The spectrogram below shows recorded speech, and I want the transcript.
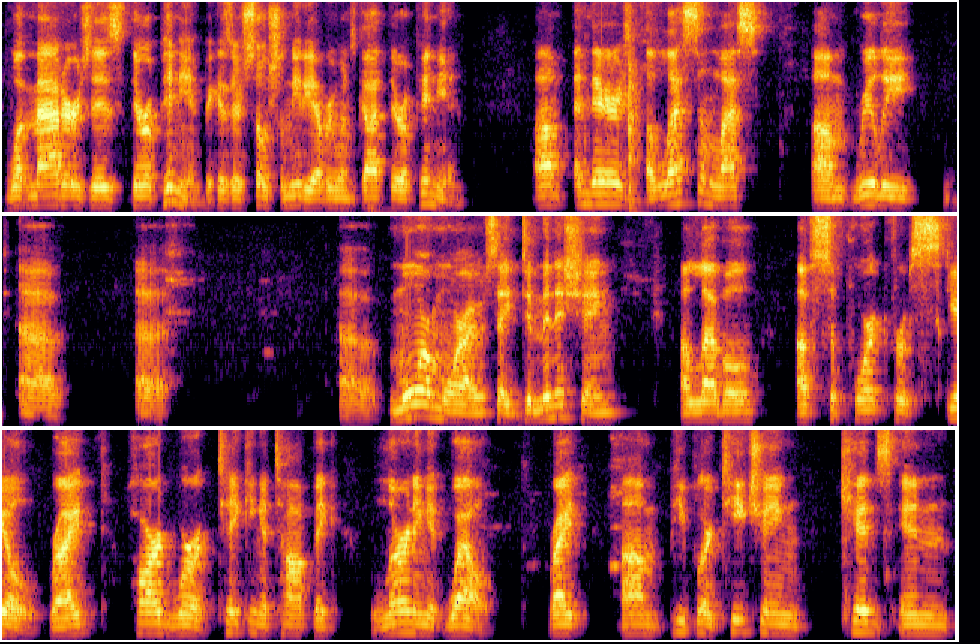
what matters is their opinion because there's social media. Everyone's got their opinion. Um, and there's a less and less um, really uh, uh, uh, more and more, I would say, diminishing a level of support for skill, right? Hard work, taking a topic, learning it well, right? Um, people are teaching kids in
